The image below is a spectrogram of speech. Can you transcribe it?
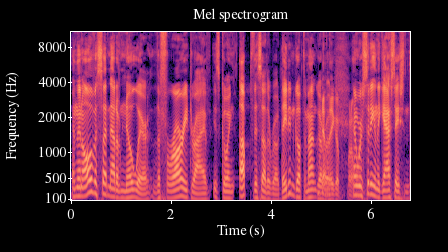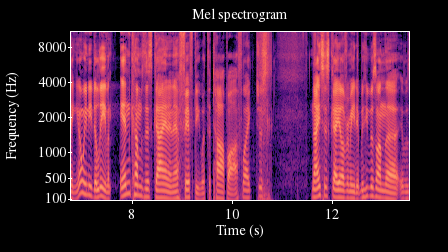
And then all of a sudden, out of nowhere, the Ferrari drive is going up this other road. They didn't go up the Mountain Goat No, Road. they go and we're sitting in the gas station thinking, oh, we need to leave. And in comes this guy in an F50 with the top off, like just nicest guy you'll ever meet. It was, he was on the. It was.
